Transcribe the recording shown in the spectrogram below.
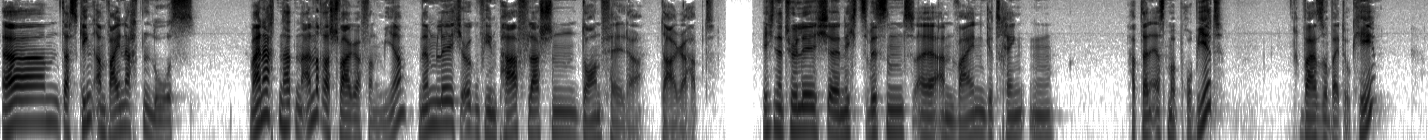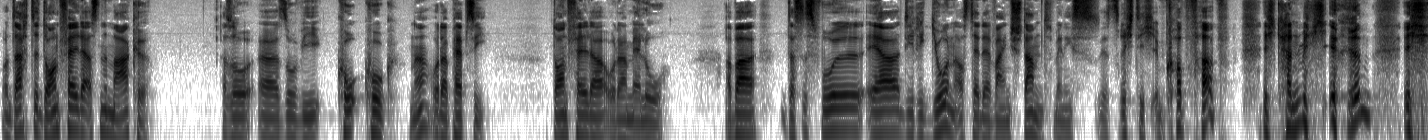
Ähm, das ging am Weihnachten los. Weihnachten hat ein anderer Schwager von mir, nämlich irgendwie ein paar Flaschen Dornfelder da gehabt. Ich natürlich, äh, nichts wissend äh, an Weingetränken, hab dann erstmal probiert, war soweit okay und dachte, Dornfelder ist eine Marke. Also äh, so wie Co Coke ne? oder Pepsi. Dornfelder oder Merlot. Aber das ist wohl eher die Region, aus der der Wein stammt, wenn ich es jetzt richtig im Kopf habe. Ich kann mich irren. Ich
